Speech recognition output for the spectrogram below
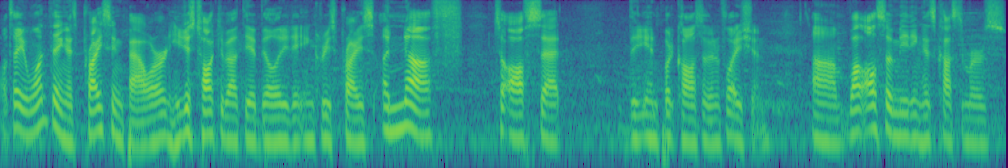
I'll tell you one thing is pricing power, and he just talked about the ability to increase price enough to offset the input cost of inflation, um, while also meeting his customers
